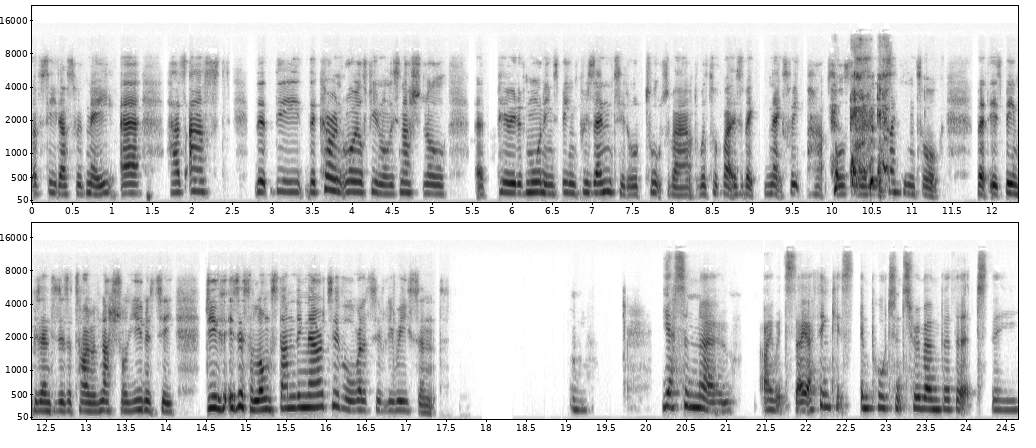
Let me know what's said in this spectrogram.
of CEDAS with me, uh, has asked that the, the current royal funeral, this national uh, period of mourning is being presented or talked about. We'll talk about this a bit next week, perhaps also in the second talk, but it's being presented as a time of national unity. Do you, is this a long-standing narrative or relatively recent? Mm. Yes and no, I would say. I think it's important to remember that the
